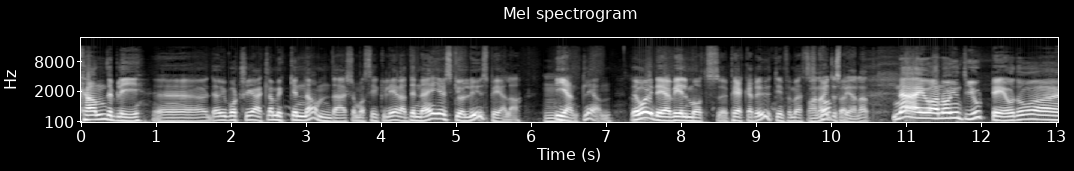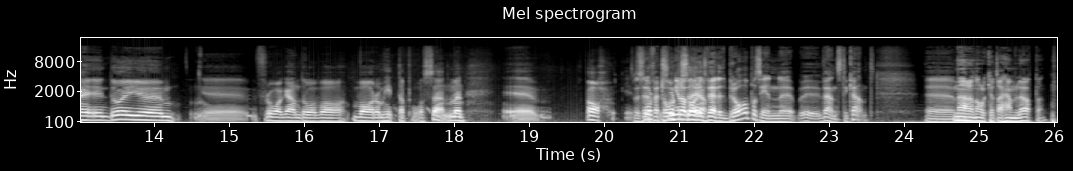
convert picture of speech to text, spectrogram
kan det bli. Eh, det har ju varit så jäkla mycket namn där som har cirkulerat. Denayer skulle ju spela. Mm. Egentligen. Det var ju det Wilmots pekade ut inför mästerskapet. Och han har ju inte spelat. Nej, och han har ju inte gjort det och då, då är ju eh, frågan då vad, vad de hittar på sen. Men eh, ja, svårt, Fartongen har varit väldigt bra på sin eh, vänsterkant. Eh, När han orkar ta hem löpen.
